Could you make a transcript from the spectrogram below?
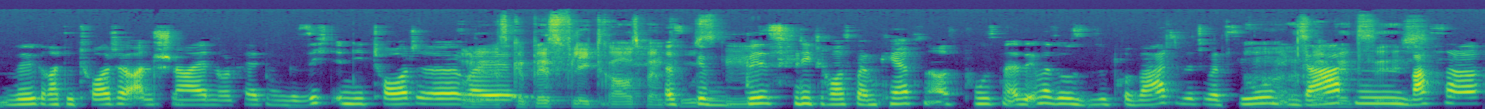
will gerade die Torte anschneiden und fällt mit dem Gesicht in die Torte, Oder weil das Gebiss fliegt raus beim das Pusten. Gebiss fliegt raus beim Kerzen auspusten. Also immer so, so private Situationen Oh, im das Garten. Wasser,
